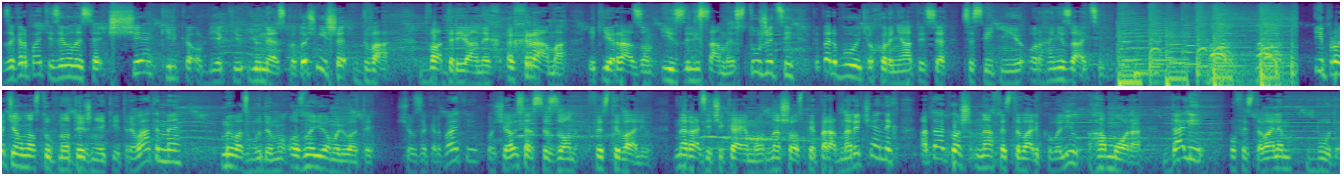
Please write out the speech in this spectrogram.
в Закарпатті з'явилося ще кілька об'єктів ЮНЕСКО. Точніше, два. Два дерев'яних храма, які разом із лісами Стужиці тепер будуть охоронятися всесвітньою організацією. І протягом наступного тижня, який триватиме, ми вас будемо ознайомлювати, що в Закарпатті почався сезон фестивалів. Наразі чекаємо на шостий парад наречених, а також на фестиваль ковалів Гамора. Далі по фестивалям буде.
